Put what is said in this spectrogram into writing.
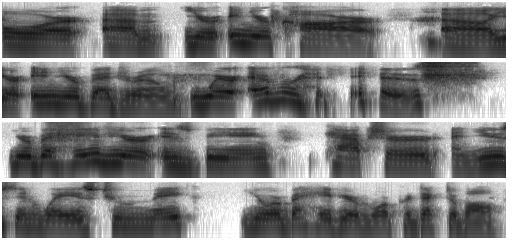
or um, you're in your car, uh, you're in your bedroom, wherever it is, your behavior is being captured and used in ways to make your behavior more predictable.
